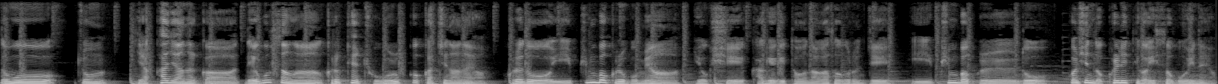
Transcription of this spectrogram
너무 좀 약하지 않을까. 내구성은 그렇게 좋을 것 같진 않아요. 그래도 이 pin buckle을 보면 역시 가격이 더 나가서 그런지 이 pin buckle도 훨씬 더 quality가 있어 보이네요.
